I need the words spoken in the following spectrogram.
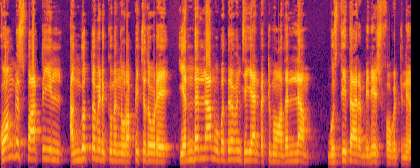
കോൺഗ്രസ് പാർട്ടിയിൽ അംഗത്വമെടുക്കുമെന്ന് ഉറപ്പിച്ചതോടെ എന്തെല്ലാം ഉപദ്രവം ചെയ്യാൻ പറ്റുമോ അതെല്ലാം ഗുസ്തി താരം വിനേഷ് ഫോഗട്ടിന്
